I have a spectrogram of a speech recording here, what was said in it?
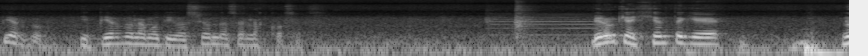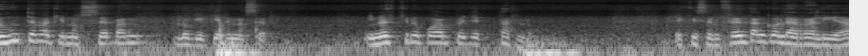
pierdo. Y pierdo la motivación de hacer las cosas. Vieron que hay gente que no es un tema que no sepan lo que quieren hacer. Y no es que no puedan proyectarlo. Es que se enfrentan con la realidad,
